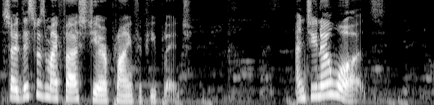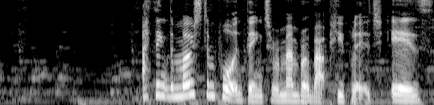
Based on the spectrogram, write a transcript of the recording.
so this was my first year applying for pupillage. And you know what? I think the most important thing to remember about pupillage is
